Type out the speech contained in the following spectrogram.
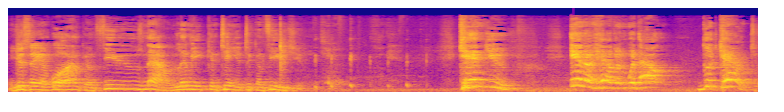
You're saying, boy, I'm confused now. Let me continue to confuse you. Can you enter heaven without good character.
